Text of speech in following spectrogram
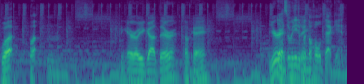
What? What? Mm. The arrow you got there? Okay. You're Yeah, so we need to put the whole deck in.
